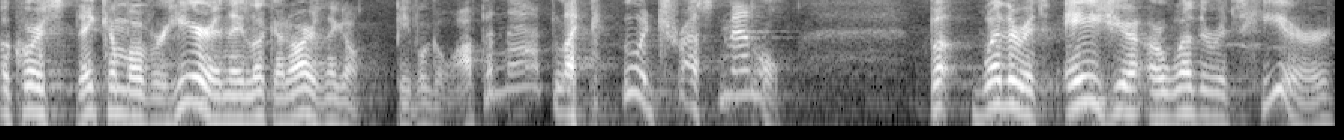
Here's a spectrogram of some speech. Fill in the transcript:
Of course, they come over here and they look at ours and they go, people go up in that? Like, who would trust metal? But whether it's Asia or whether it's here,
